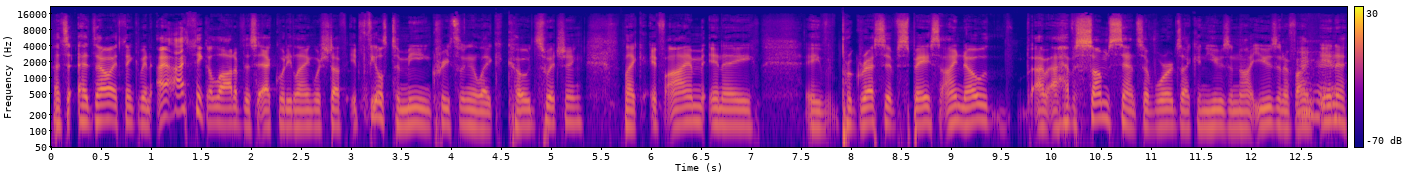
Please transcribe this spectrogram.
That's, that's how I think. I mean, I, I, think a lot of this equity language stuff. It feels to me increasingly like code switching. Like if I'm in a a progressive space, I know I, have some sense of words I can use and not use, and if I'm mm-hmm. in a,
